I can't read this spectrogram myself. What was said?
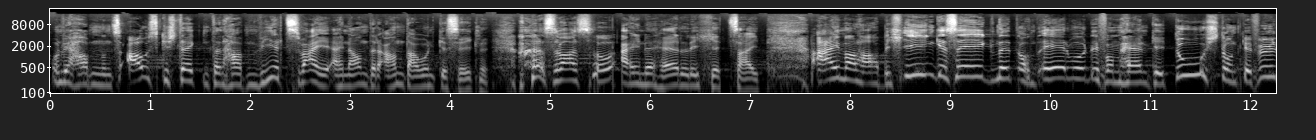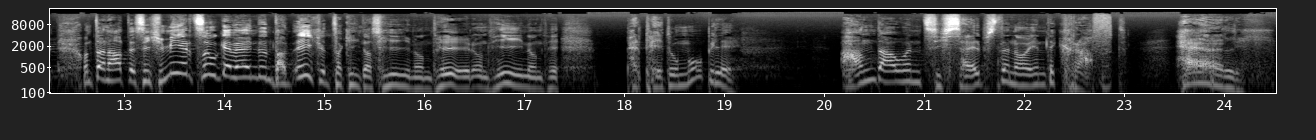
und wir haben uns ausgestreckt und dann haben wir zwei einander andauernd gesegnet. Es war so eine herrliche Zeit. Einmal habe ich ihn gesegnet und er wurde vom Herrn geduscht und gefüllt und dann hat er sich mir zugewendet und dann ich und so ging das hin und her und hin und her. Perpetuum mobile. Andauernd sich selbst erneuernde Kraft. Herrlich.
